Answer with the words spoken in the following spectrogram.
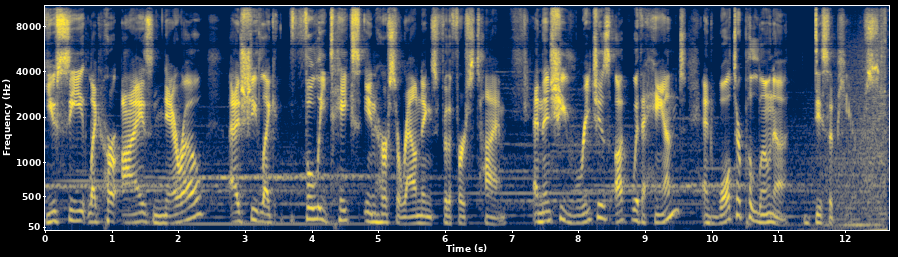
you see like her eyes narrow as she like fully takes in her surroundings for the first time. And then she reaches up with a hand and Walther Polona disappears.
